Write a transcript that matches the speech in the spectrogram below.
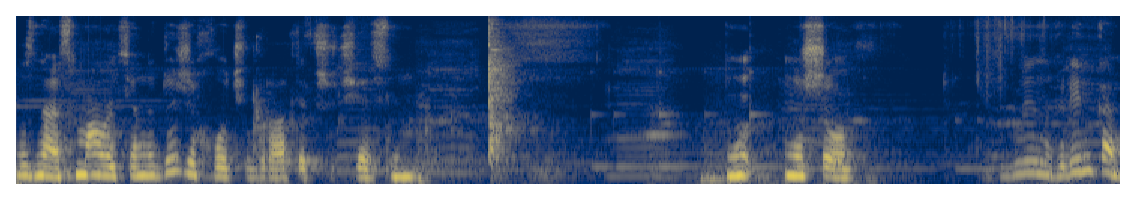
Не знаю, смалець я не дуже хочу брати, якщо чесно. Ну, ну що, блін, грінка,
